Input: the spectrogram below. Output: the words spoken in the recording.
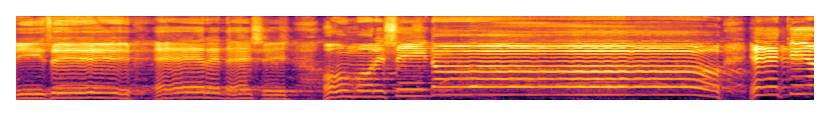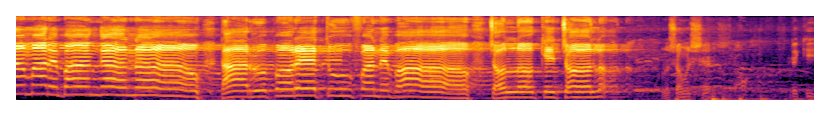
নিজে, এর দেশে ও মুর্শিদ। একি আমার বাঙ্গানাও তার উপরে তুফান বাও, চলো কে চলো। কোনো সমস্যা? এটা কি?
